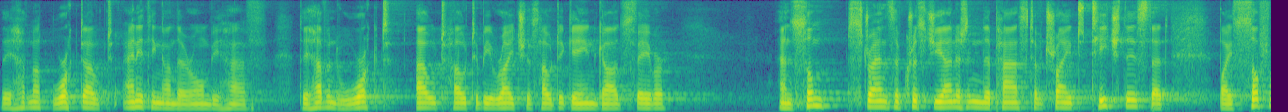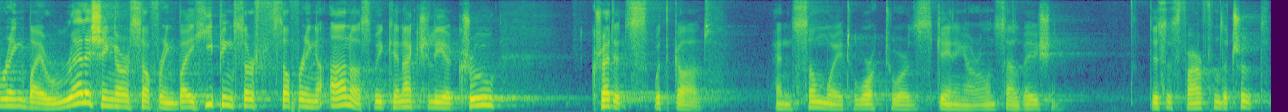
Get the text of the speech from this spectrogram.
They have not worked out anything on their own behalf. They haven't worked out how to be righteous, how to gain God's favor. And some strands of Christianity in the past have tried to teach this that by suffering, by relishing our suffering, by heaping suffering on us, we can actually accrue credits with God and some way to work towards gaining our own salvation. This is far from the truth.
